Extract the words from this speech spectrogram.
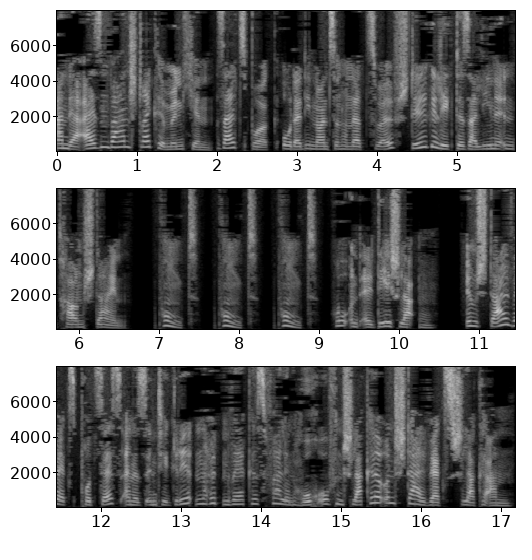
an der Eisenbahnstrecke München-Salzburg oder die 1912 stillgelegte Saline in Traunstein. Punkt, Punkt, Punkt, Ho- und LD-Schlacken. Im Stahlwerksprozess eines integrierten Hüttenwerkes fallen Hochofenschlacke und Stahlwerksschlacke an.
